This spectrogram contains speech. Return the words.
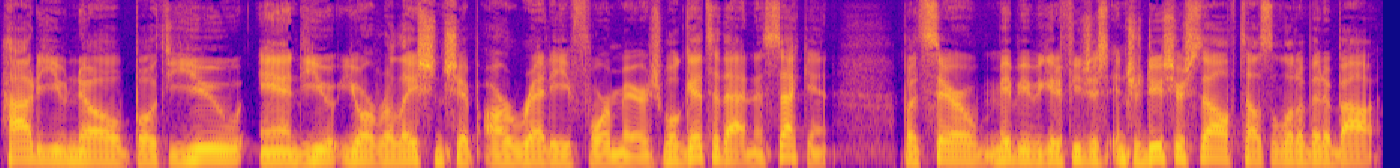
how do you know both you and you your relationship are ready for marriage? We'll get to that in a second. But Sarah, maybe we could if you just introduce yourself, tell us a little bit about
